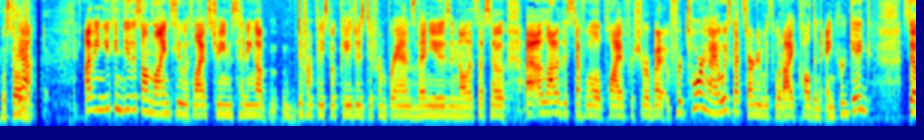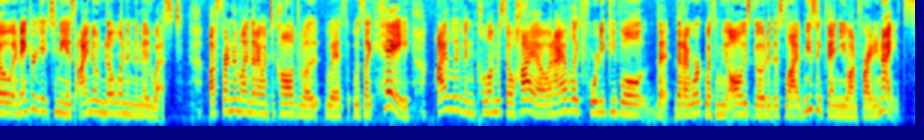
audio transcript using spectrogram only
Let's talk yeah. about I mean, you can do this online too with live streams, hitting up different Facebook pages, different brands, venues, and all that stuff. So a lot of this stuff will apply for sure. But for touring, I always got started with what I called an anchor gig. So an anchor gig to me is I know no one in the Midwest. A friend of mine that I went to college with was like, "Hey, I live in Columbus, Ohio, and I have like 40 people that that I work with, and we always go to this live music venue on Friday nights.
